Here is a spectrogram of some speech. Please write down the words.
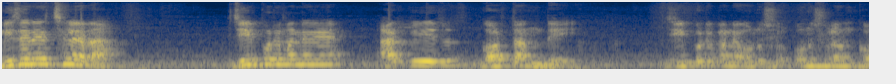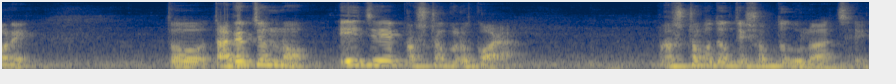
মিজানের ছেলেরা যে পরিমাণে আরবির গর্দান দেয় যে পরিমাণে অনুশী- অনুশীলন করে। তো তাদের জন্য এই যে প্রশ্নগুলো করা, প্রশ্নবোধক যে শব্দগুলো আছে,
